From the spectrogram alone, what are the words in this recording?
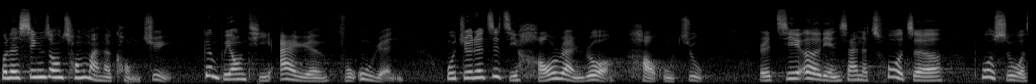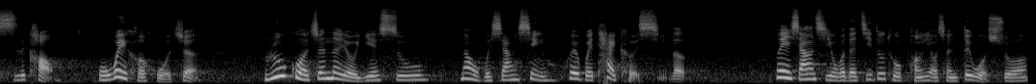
我的心中充满了恐惧，更不用提爱人、服务人。我觉得自己好软弱、好无助，而接二连三的挫折迫使我思考：我为何活着？如果真的有耶稣，那我不相信会不会太可惜了？我也想起我的基督徒朋友曾对我说：“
